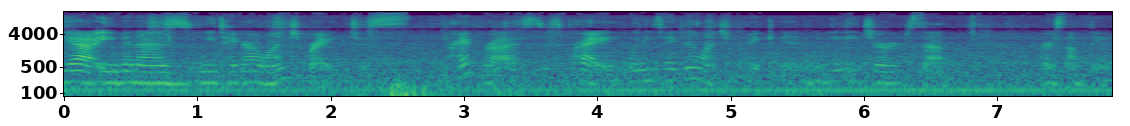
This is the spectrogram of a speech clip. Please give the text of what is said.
yeah, even as we take our lunch break, just pray for us. Just pray when you take your lunch break and when you eat your stuff or something,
